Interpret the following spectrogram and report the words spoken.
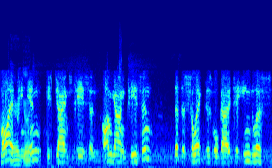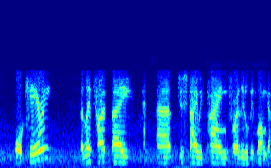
my opinion good. is James Peirson. I'm going Peirson. That the selectors will go to Inglis or Carey, but let's hope they uh, just stay with Paine for a little bit longer.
